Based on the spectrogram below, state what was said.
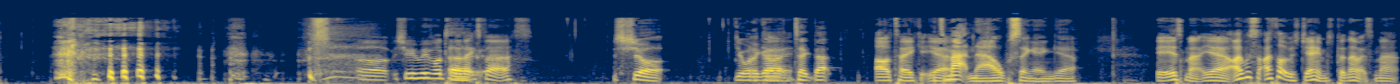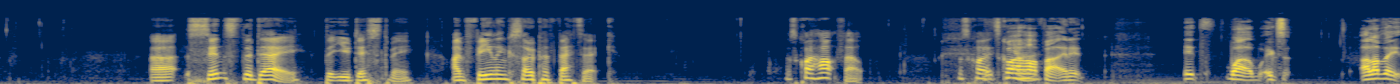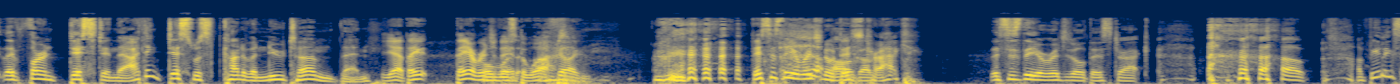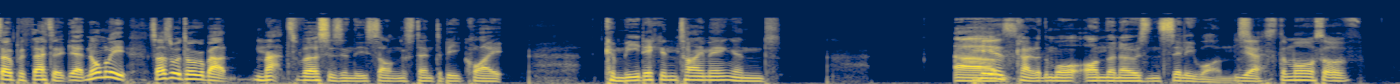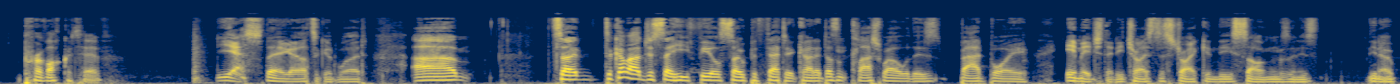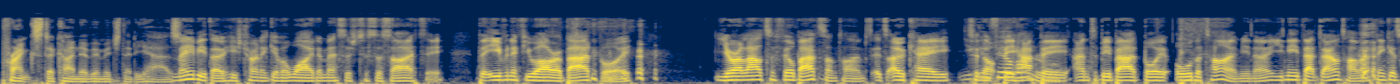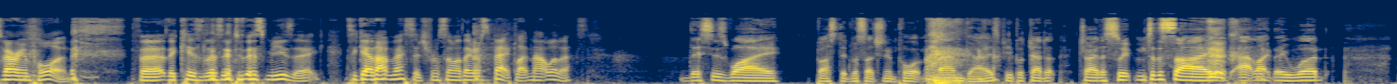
uh, should we move on to the Uh, next verse? Sure. Do you want to go Okay. and take that? I'll take it. Yeah, It's Matt now singing, yeah. It is Matt. Yeah, I was. I thought it was James, but no, it's Matt. Uh, since the day that you dissed me, I'm feeling so pathetic. That's quite heartfelt. That's quite. it's quite know. heartfelt and it it's well it's I love that they've thrown dist in there. I think dist was kind of a new term then. Yeah, they they Or was originated it- the word. I feel like This is the original Oh, diss God. track. This is the original diss track. I'm feeling so pathetic. Yeah, normally, so as we're talking about, Matt's verses in these songs tend to be quite comedic in timing and um, He is- kind of the more on the nose and silly ones. Yes, the more sort of provocative. Yes, there you go. That's a good word. Um, so to come out and just say he feels so pathetic kind of doesn't clash well with his bad boy image that he tries to strike in these songs and his, you know, prankster kind of image that he has. Maybe though he's trying to give a wider message to society that even if you are a bad boy, you're allowed to feel bad sometimes. It's okay You to not be happy and to be bad boy all the time, you know? You need that downtime. I think it's very important for the kids listening to this music to get that message from someone they respect like Matt Willis. This is why Busted was such an important band, guys. People try to try to sweep them to the side, act like they weren't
